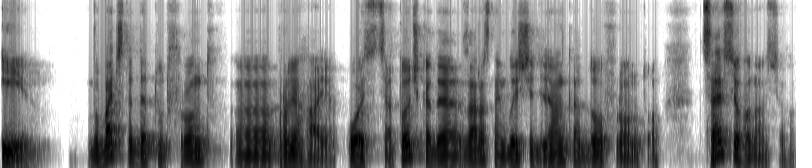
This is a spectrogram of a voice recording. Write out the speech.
І ви бачите, де тут фронт е, пролягає. Ось ця точка, де зараз найближча ділянка до фронту. Це всього-навсього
